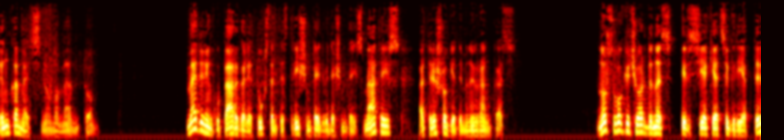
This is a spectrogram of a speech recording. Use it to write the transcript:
tinkamesnio momento. Medininkų pergalė 1320 metais atrišo Gediminui rankas. Nors vokiečių ordinas ir siekia atsigriepti,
